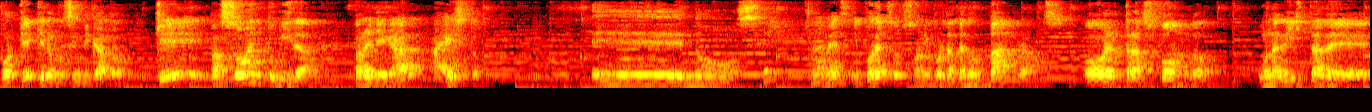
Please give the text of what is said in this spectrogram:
¿por qué quieres un sindicato? ¿Qué pasó en tu vida para llegar a esto? Eh. No sé. Ah, ¿ves? Y por eso son importantes los backgrounds o el trasfondo. Una lista de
